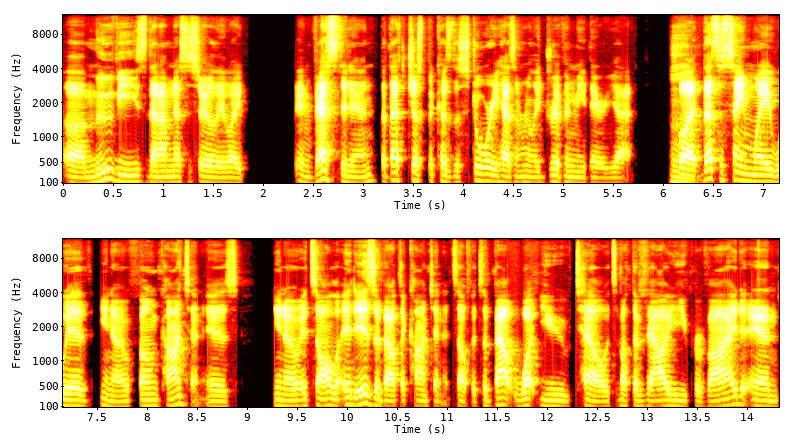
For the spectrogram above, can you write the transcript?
uh, movies that I'm necessarily like invested in, but that's just because the story hasn't really driven me there yet. Mm. But that's the same way with you know phone content is you know it's all it is about the content itself. It's about what you tell. It's about the value you provide, and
